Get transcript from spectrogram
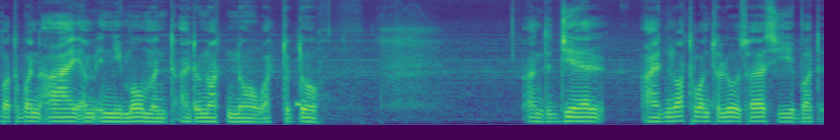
but when I am in the moment, I do not know what to do. And the jail I do not want to lose Hershey, but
